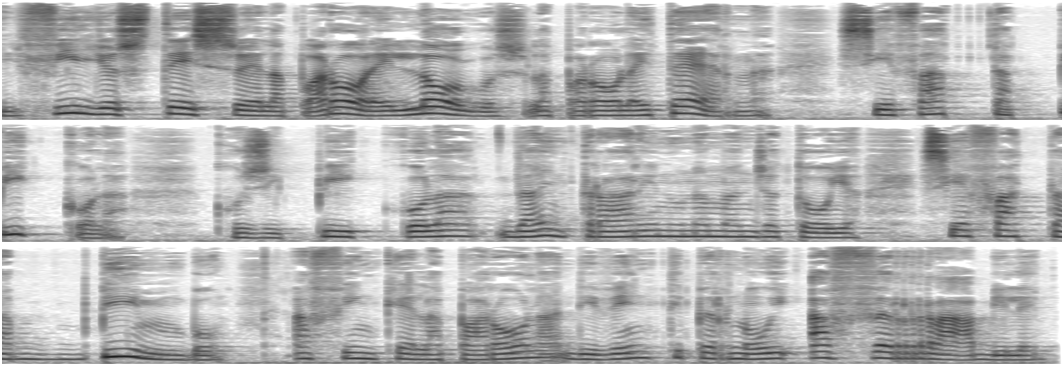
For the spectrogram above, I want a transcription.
Il figlio stesso è la parola, il logos, la parola eterna, si è fatta piccola, così piccola da entrare in una mangiatoia, si è fatta bimbo affinché la parola diventi per noi afferrabile.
